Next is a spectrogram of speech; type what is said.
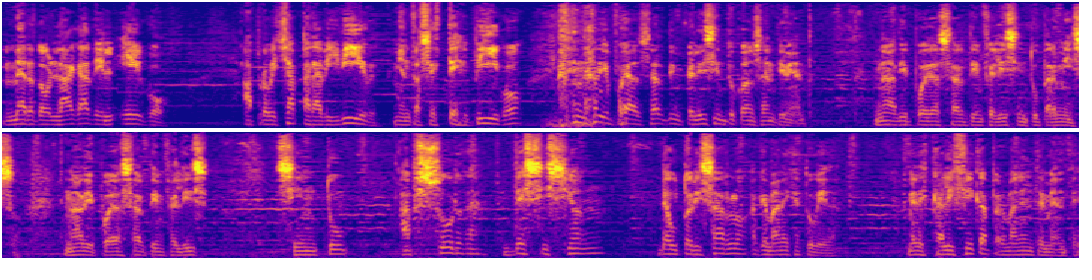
merdolaga del ego. Aprovecha para vivir mientras estés vivo. Nadie puede hacerte infeliz sin tu consentimiento. Nadie puede hacerte infeliz sin tu permiso. Nadie puede hacerte infeliz sin tu absurda decisión de autorizarlo a que manejes tu vida. Me descalifica permanentemente.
